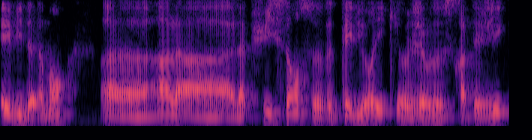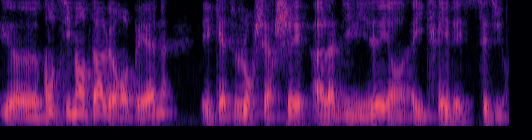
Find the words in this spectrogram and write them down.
évidemment, à la, la, puissance tellurique, géostratégique, euh, continentale européenne et qui a toujours cherché à la diviser et à y créer des césures.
